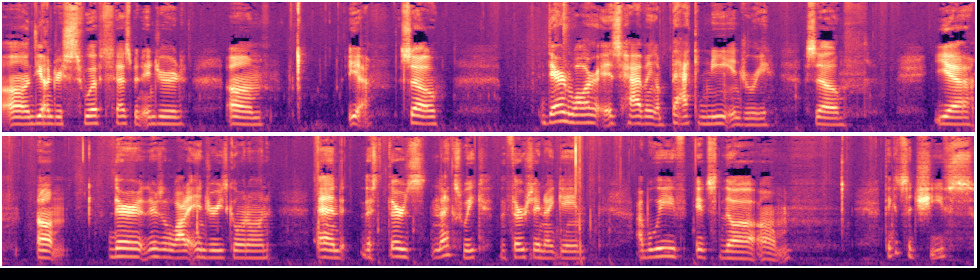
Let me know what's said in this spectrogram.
Uh, D'Andre Swift has been injured. Um, yeah, so Darren Waller is having a back knee injury. So, yeah, um, there there's a lot of injuries going on, and this there's next week the Thursday night game. I believe it's the um, I think it's the Chiefs.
